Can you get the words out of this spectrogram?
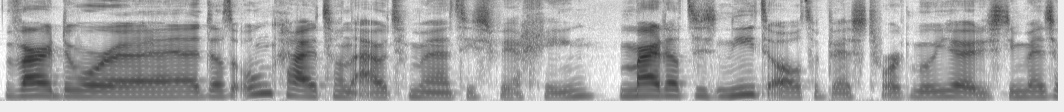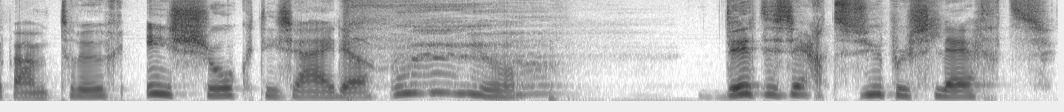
Waardoor eh, dat onkruid dan automatisch wegging. Maar dat is niet al te best voor het milieu. Dus die mensen kwamen terug in shock. Die zeiden, dit is echt super slecht.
